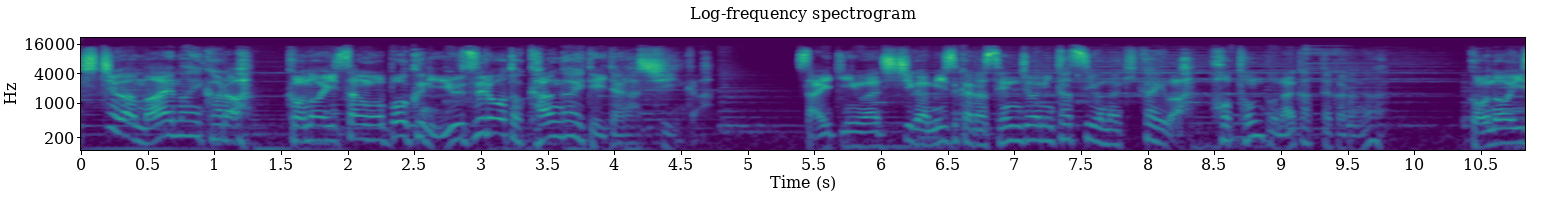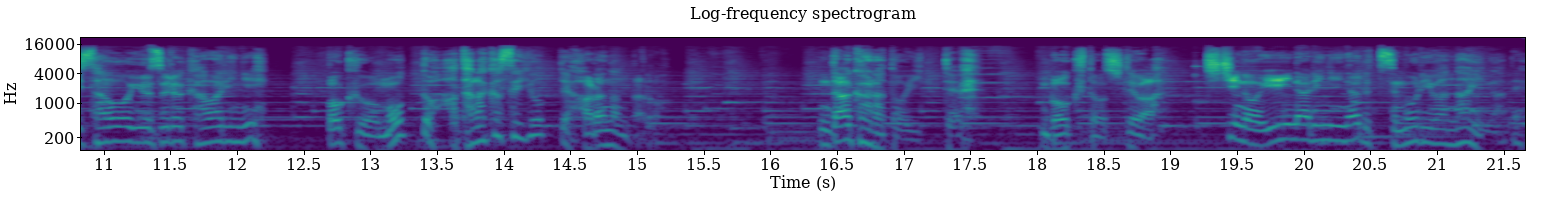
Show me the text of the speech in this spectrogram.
父は前々からこの遺産を僕に譲ろうと考えていたらしいが最近は父が自ら戦場に立つような機会はほとんどなかったからな。この遺産を譲る代わりに僕をもっと働かせようって腹なんだろう。だからといって僕としては父の言いなりになるつもりはないがね。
